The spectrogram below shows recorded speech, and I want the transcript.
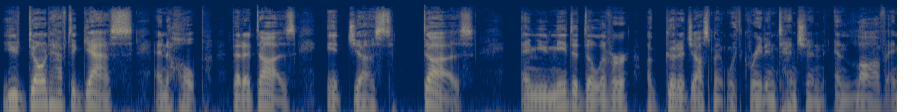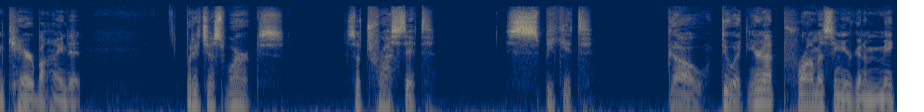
You don't have to guess and hope that it does. It just does. And you need to deliver a good adjustment with great intention and love and care behind it. But it just works. So trust it. Speak it. Go. Do it. You're not promising you're going to make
